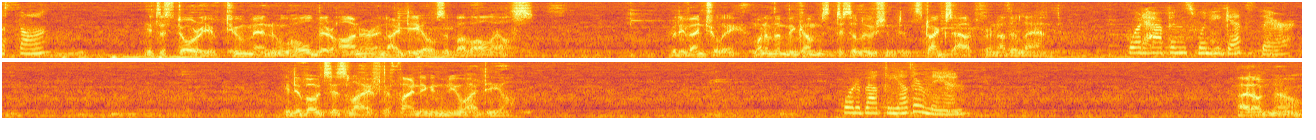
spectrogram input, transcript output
A song? It's a story of two men who hold their honor and ideals above all else. But eventually, one of them becomes disillusioned and strikes out for another land. What happens when he gets there? He devotes his life to finding a new ideal. What about the other man? I don't know.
